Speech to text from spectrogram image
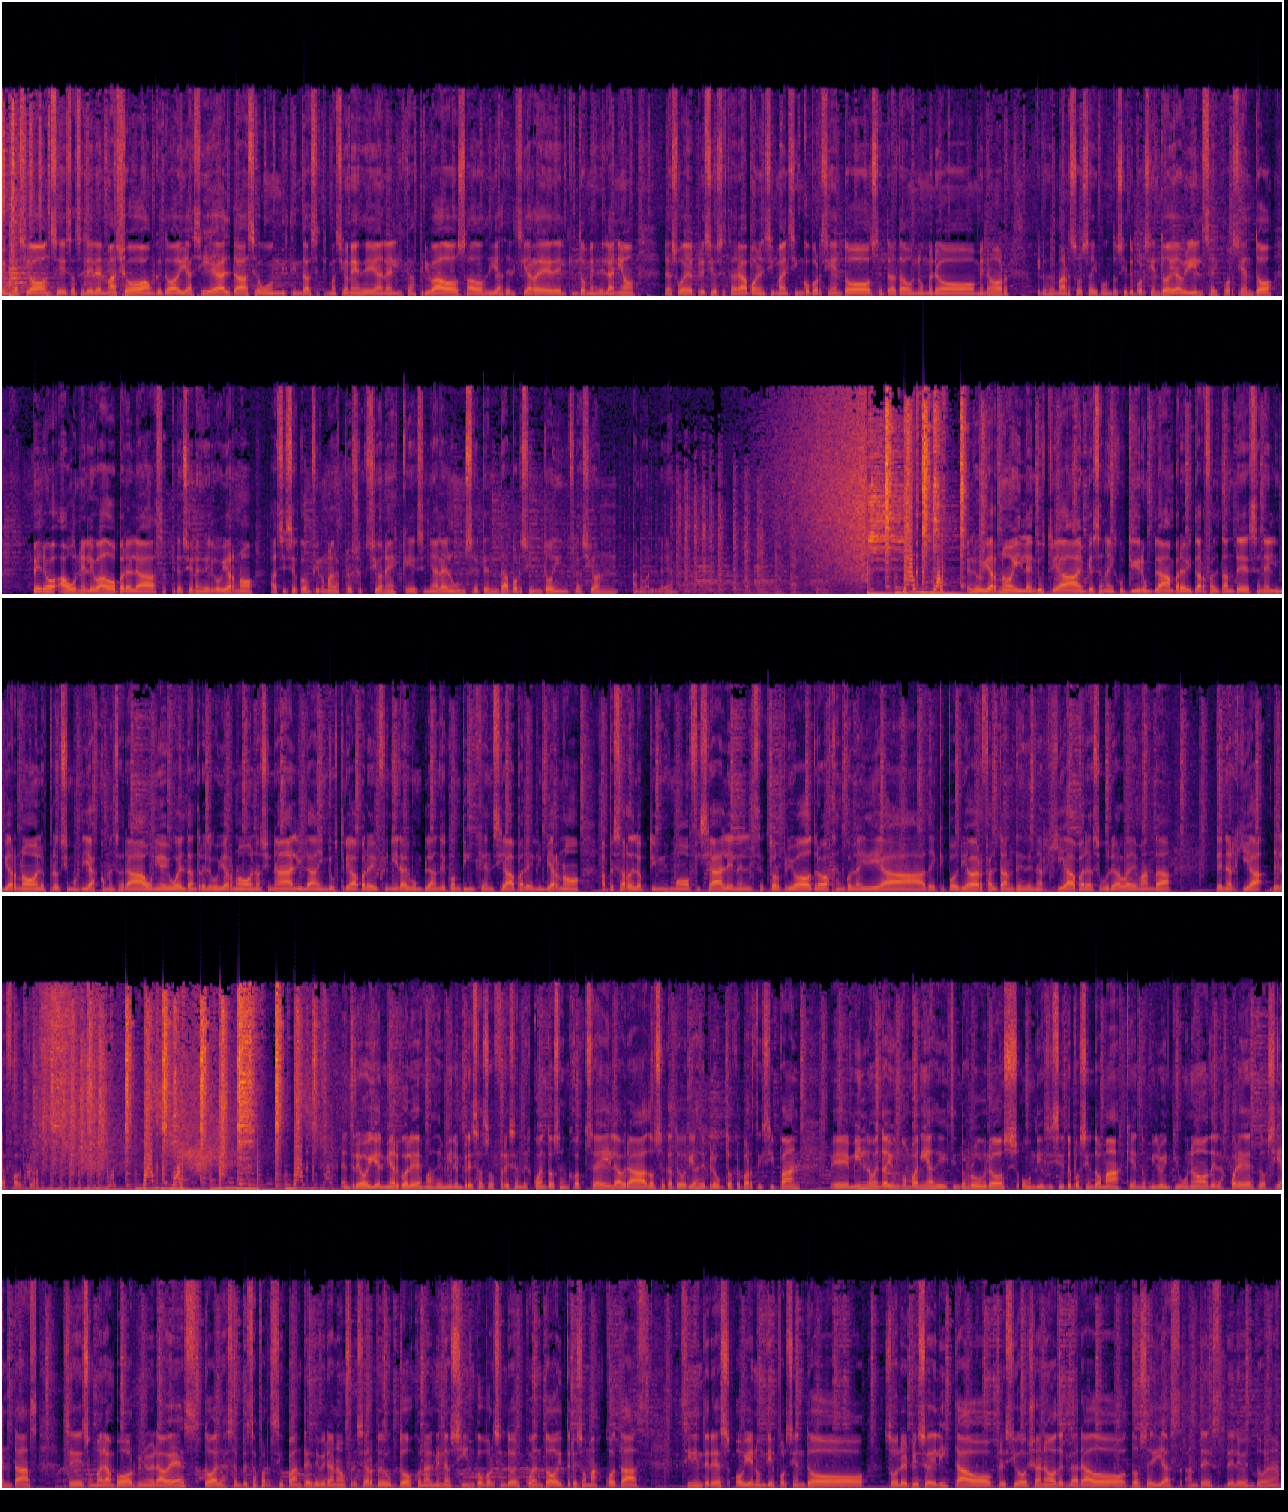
Inflación se desacelera en mayo, aunque todavía sigue alta, según distintas estimaciones de analistas privados, a dos días del cierre del quinto mes del año. La suba de precios estará por encima del 5%, se trata de un número menor que los de marzo 6.7% y abril 6%, pero aún elevado para las aspiraciones del gobierno, así se confirman las proyecciones que señalan un 70% de inflación anual. ¿eh? El gobierno y la industria empiezan a discutir un plan para evitar faltantes en el invierno. En los próximos días comenzará un ida y vuelta entre el gobierno nacional y la industria para definir algún plan de contingencia para el invierno. A pesar del optimismo oficial, en el sector privado trabajan con la idea de que podría haber faltantes de energía para asegurar la demanda de energía de las fábricas. Entre hoy y el miércoles, más de mil empresas ofrecen descuentos en Hot Sale. Habrá 12 categorías de productos que participan, 1.091 eh, compañías de distintos rubros, un 17% más que en 2021, de las cuales 200 se sumarán por primera vez. Todas las empresas participantes deberán ofrecer productos con al menos 5% de descuento y 3 o más cuotas sin interés o bien un 10% sobre el precio de lista o precio llano declarado 12 días antes del evento. ¿eh?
